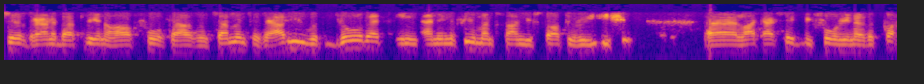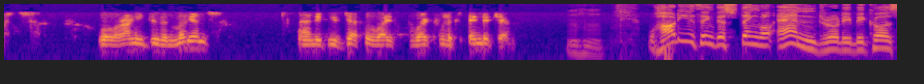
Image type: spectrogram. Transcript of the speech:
served around about three and a half, four thousand summonses. How do you withdraw that in, and in a few months' time you start to reissue? Uh, like I said before, you know, the costs will run into the millions, and it is just a waste, wasteful expenditure. Mm-hmm. Well, how do you think this thing will end, Rudie? Because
